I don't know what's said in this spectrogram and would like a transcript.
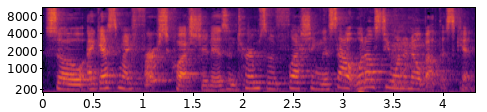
So I guess my first question is in terms of fleshing this out, what else do you want to know about this kid?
